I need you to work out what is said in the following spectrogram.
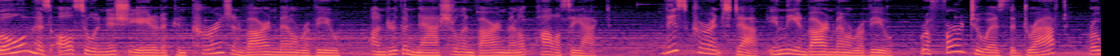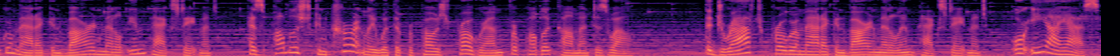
BOEM has also initiated a concurrent environmental review under the National Environmental Policy Act. This current step in the environmental review, referred to as the Draft Programmatic Environmental Impact Statement, has published concurrently with the proposed program for public comment as well. The Draft Programmatic Environmental Impact Statement, or EIS,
